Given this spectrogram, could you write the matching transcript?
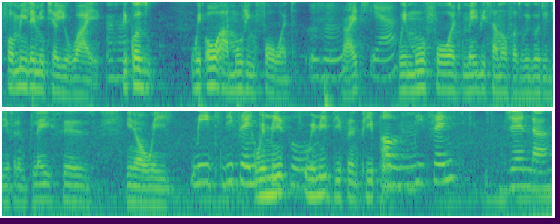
for me let me tell you why. Mm-hmm. because we all are moving forward right? Yeah. we move forward. Maybe some of us we go to different places. You know we Meet different we meet people we meet different people. of different. Gender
